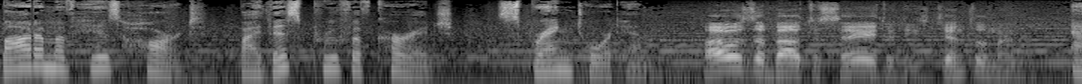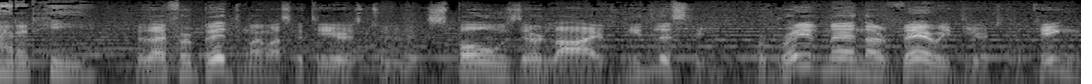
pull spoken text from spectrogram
bottom of his heart by this proof of courage, sprang toward him. I was about to say to these gentlemen, added he, that I forbid my musketeers to expose their lives needlessly, for brave men are very dear to the king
